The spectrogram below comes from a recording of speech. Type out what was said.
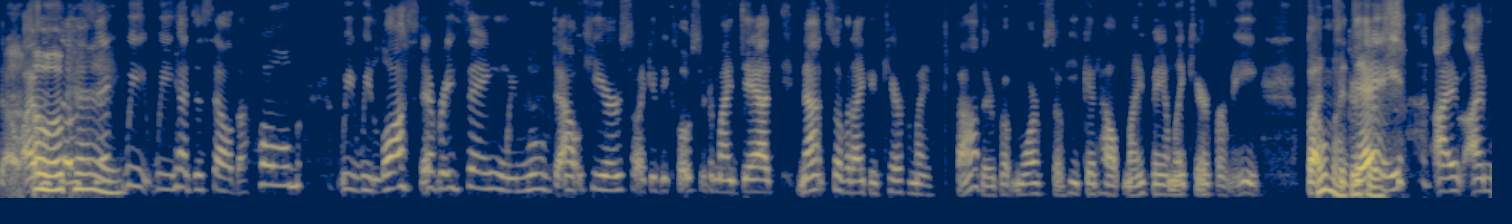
So I Oh, was so sick. We we had to sell the home. We we lost everything. We moved out here so I could be closer to my dad, not so that I could care for my father, but more so he could help my family care for me. But Oh, today. I, I'm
